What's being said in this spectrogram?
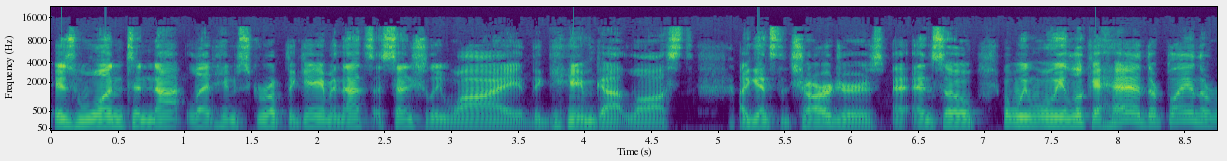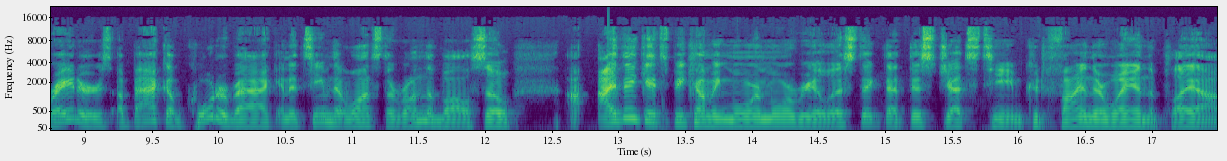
is one to not let him screw up the game, and that's essentially why the game got lost against the Chargers. And so, but we, when we look ahead, they're playing the Raiders, a backup quarterback, and a team that wants to run the ball. So I think it's becoming more and more realistic that this Jets team could find their way in the playoffs,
